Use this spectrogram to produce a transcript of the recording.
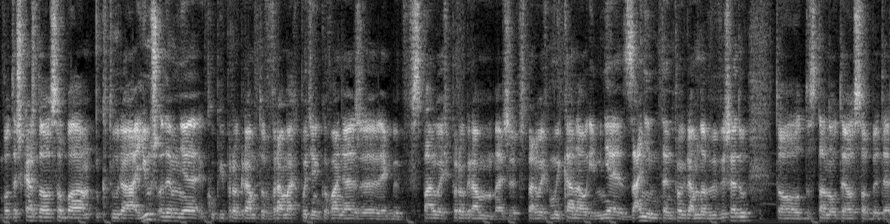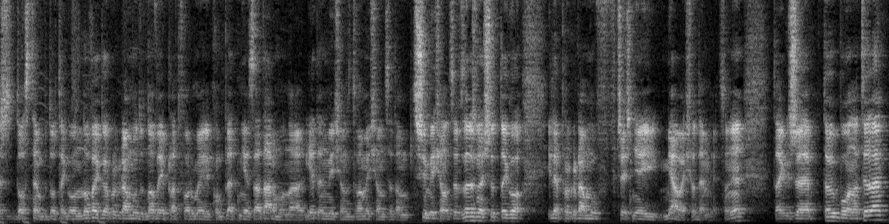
bo też każda osoba, która już ode mnie kupi program, to w ramach podziękowania, że jakby wsparłeś program, że wsparłeś mój kanał i mnie zanim ten program nowy wyszedł, to dostaną te osoby też dostęp do tego nowego programu, do nowej platformy kompletnie za darmo na jeden miesiąc, dwa miesiące, tam trzy miesiące, w zależności od tego, ile programów wcześniej miałeś ode mnie, co nie? Także to by było na tyle.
